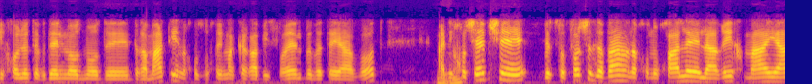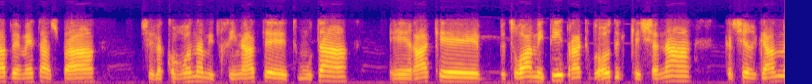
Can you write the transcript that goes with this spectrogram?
יכול להיות הבדל מאוד מאוד אה, דרמטי, אנחנו זוכרים מה קרה בישראל בבתי האבות. אני חושב שבסופו של דבר אנחנו נוכל אה, להעריך מה היה באמת ההשפעה של הקורונה מבחינת תמותה רק בצורה אמיתית, רק בעוד כשנה, כאשר גם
